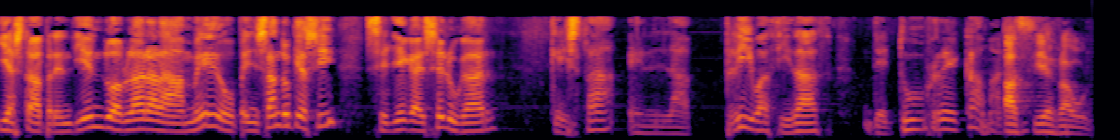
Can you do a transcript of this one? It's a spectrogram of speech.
y hasta aprendiendo a hablar arameo, pensando que así se llega a ese lugar que está en la privacidad de tu recámara. Así es, Raúl.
